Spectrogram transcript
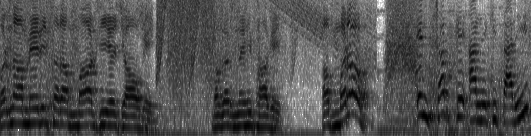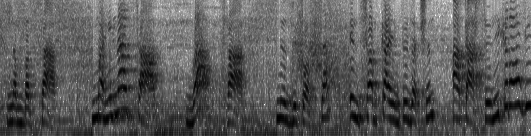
वरना मेरी तरह मार दिए जाओगे। मगर नहीं भागे। अब मरो। इन सब के आने की तारीख नंबर सात। महीना सात। वक्त मिस डिकोस्टा इन सब का इंट्रोडक्शन आकाश से नहीं कराओगी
